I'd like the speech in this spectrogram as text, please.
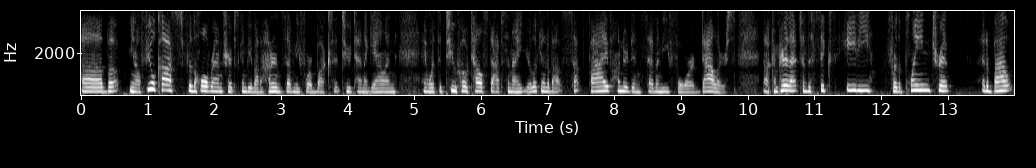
Uh, but you know, fuel costs for the whole round trip is going to be about 174 bucks at 210 a gallon, and with the two hotel stops a night, you're looking at about 574 dollars. Now compare that to the 680 for the plane trip at about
